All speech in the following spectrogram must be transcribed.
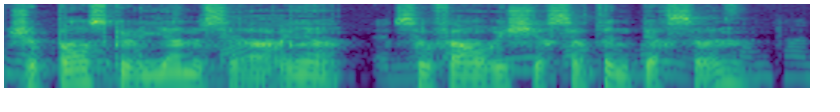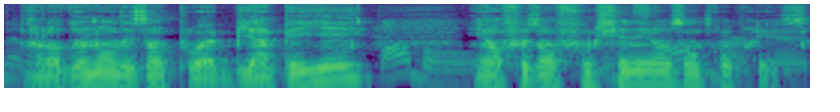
Je pense que l'IA ne sert à rien, sauf à enrichir certaines personnes en leur donnant des emplois bien payés et en faisant fonctionner leurs entreprises.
